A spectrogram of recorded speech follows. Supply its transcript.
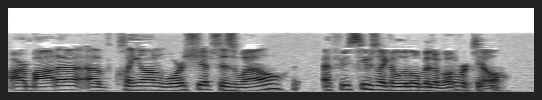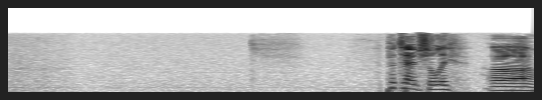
armada of Klingon warships as well? It seems like a little bit of overkill. Potentially, uh,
